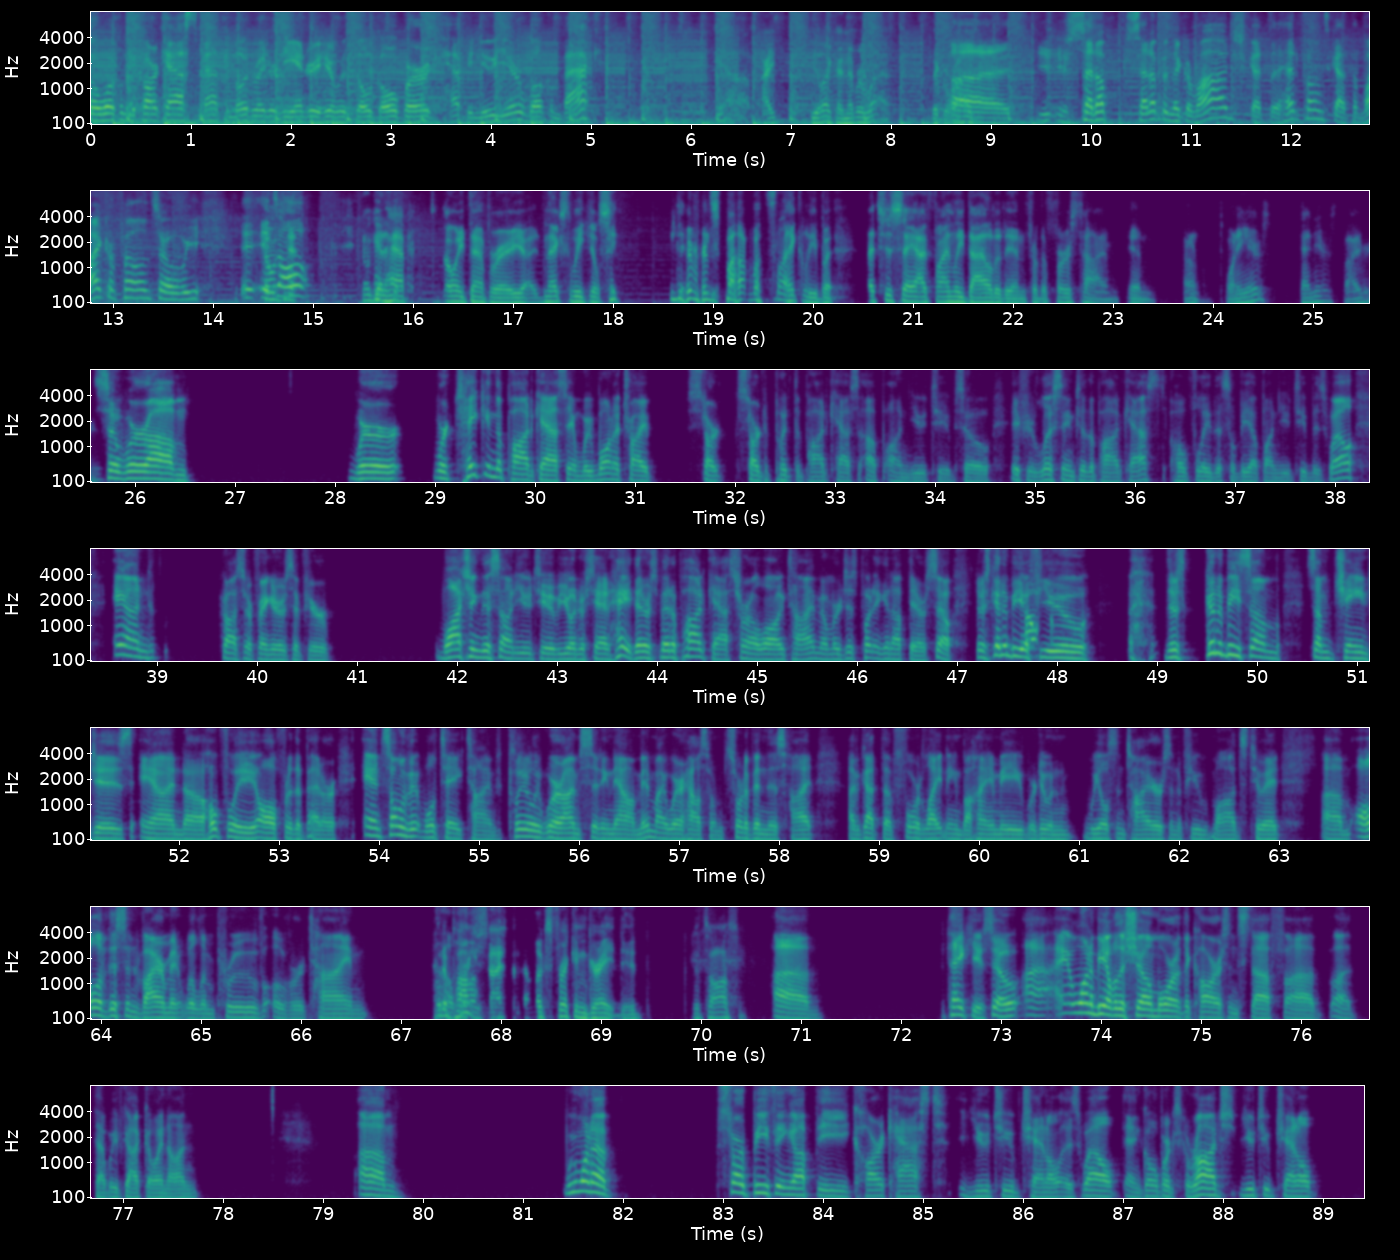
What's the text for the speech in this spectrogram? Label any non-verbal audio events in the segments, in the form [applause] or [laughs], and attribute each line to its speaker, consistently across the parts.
Speaker 1: Hello, welcome to CarCast. Matt, the moderator, DeAndre here with Bill Goldberg. Happy New Year. Welcome back.
Speaker 2: Yeah, I feel like I never left the garage.
Speaker 1: Uh, you- you're set up, set up in the garage. Got the headphones, got the microphone. So we, it- it's
Speaker 2: Don't get-
Speaker 1: all.
Speaker 2: Don't get happy. [laughs] It's only temporary. Uh, Next week you'll see a different spot most likely. But let's just say I finally dialed it in for the first time in I don't know, 20 years, 10 years, five years.
Speaker 1: So we're um, we're we're taking the podcast and we want to try start start to put the podcast up on YouTube. So if you're listening to the podcast, hopefully this will be up on YouTube as well. And cross our fingers if you're watching this on YouTube, you understand, hey, there's been a podcast for a long time and we're just putting it up there. So there's going to be a oh. few [laughs] there's going to be some some changes and uh, hopefully all for the better and some of it will take time clearly where i'm sitting now i'm in my warehouse i'm sort of in this hut i've got the ford lightning behind me we're doing wheels and tires and a few mods to it um, all of this environment will improve over time
Speaker 2: Would
Speaker 1: Uh,
Speaker 2: apologize, that looks freaking great, dude. It's awesome.
Speaker 1: Um, thank you. So I, I want to be able to show more of the cars and stuff uh, uh, that we've got going on. Um, we want to start beefing up the CarCast YouTube channel as well and Goldberg's Garage YouTube channel.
